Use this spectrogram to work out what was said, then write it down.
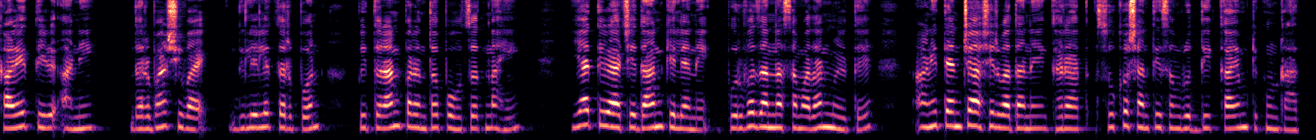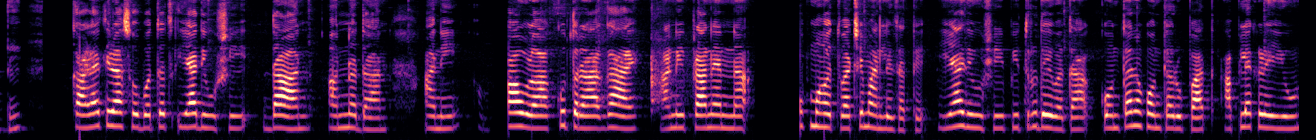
काळे तीळ आणि दर्भाशिवाय दिलेले तर्पण पितरांपर्यंत पोहोचत नाही. या तिळाचे दान केल्याने पूर्वजांना समाधान मिळते आणि त्यांच्या आशीर्वादाने घरात सुखशांती समृद्धी कायम टिकून राहते. काळ्या तिळासोबतच या दिवशी दान अन्नदान आणि पावळा कुत्रा गाय आणि प्राण्यांना खूप महत्त्वाचे मानले जाते. या दिवशी पितृदेवता कोणत्या ना कोणत्या रूपात आपल्याकडे येऊन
